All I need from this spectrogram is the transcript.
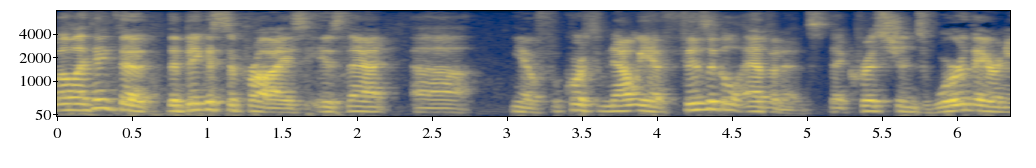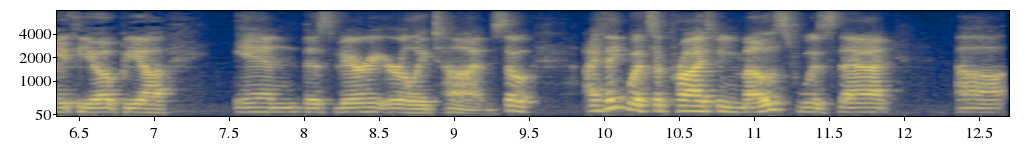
Well, I think the the biggest surprise is that uh, you know, of course, now we have physical evidence that Christians were there in Ethiopia in this very early time. So I think what surprised me most was that uh,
